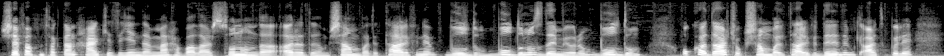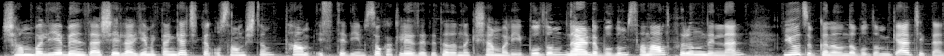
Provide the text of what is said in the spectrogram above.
Şeffaf Mutfak'tan herkese yeniden merhabalar. Sonunda aradığım şambali tarifini buldum. Buldunuz demiyorum, buldum. O kadar çok şambali tarifi denedim ki artık böyle şambaliye benzer şeyler yemekten gerçekten usanmıştım. Tam istediğim sokak lezzeti tadındaki şambaliyi buldum. Nerede buldum? Sanal Fırın denilen YouTube kanalında buldum. Gerçekten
